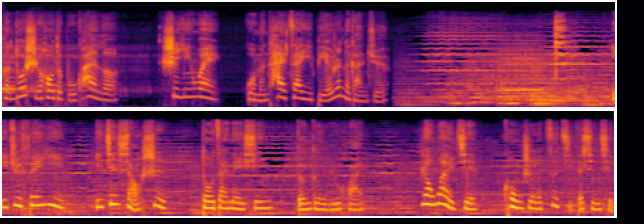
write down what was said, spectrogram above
很多时候的不快乐，是因为我们太在意别人的感觉。一句非议，一件小事，都在内心耿耿于怀，让外界控制了自己的心情。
